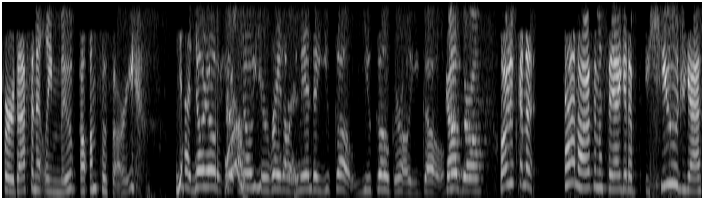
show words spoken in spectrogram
for definitely move. Oh, I'm so sorry. Yeah, no, no, Go. you're, no, you're right on. Amanda, you go. You go, girl, you go. Go, girl. Well, I was just gonna. Yeah, no, I was gonna say I get a huge yes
